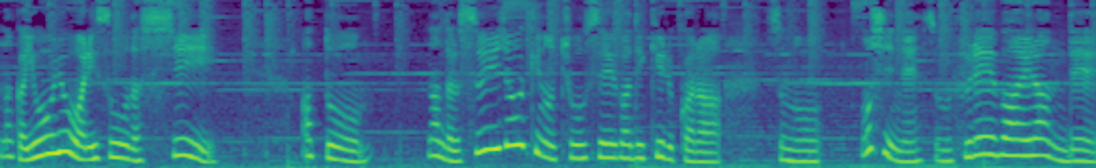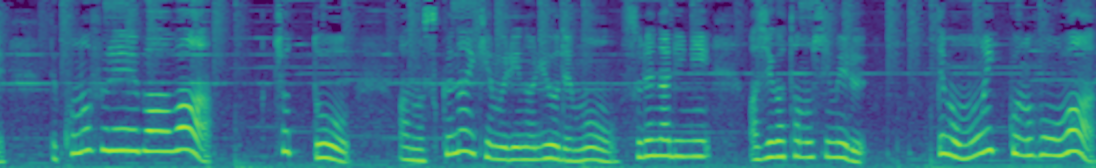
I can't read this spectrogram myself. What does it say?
なんか容量ありそうだし、あと、なんだろう、水蒸気の調整ができるから、その、もしね、そのフレーバー選んで、で、このフレーバーは、ちょっと、あの、少ない煙の量でも、それなりに味が楽しめる。でももう一個の方は、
